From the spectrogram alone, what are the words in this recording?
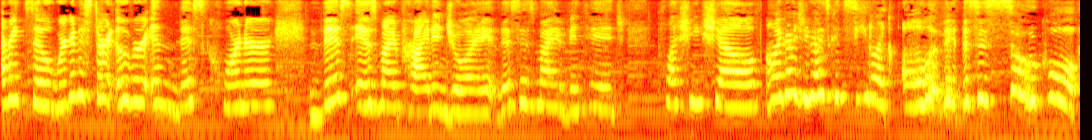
Alright, so we're gonna start over in this corner. This is my pride and joy. This is my vintage plushie shelf. Oh my gosh, you guys could see like all of it. This is so cool.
